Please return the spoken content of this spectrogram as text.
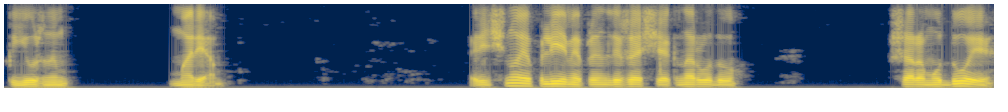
к южным морям. Речное племя, принадлежащее к народу Шарамудои,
